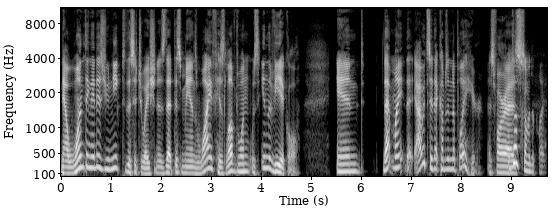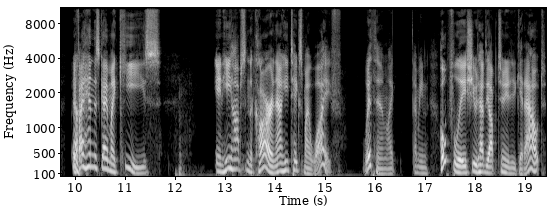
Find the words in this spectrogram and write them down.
Now, one thing that is unique to the situation is that this man's wife, his loved one, was in the vehicle, and that might. That, I would say that comes into play here as far it as does come into play. if I hand this guy my keys and he hops in the car and now he takes my wife with him, like, I mean, hopefully she would have the opportunity to get out,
